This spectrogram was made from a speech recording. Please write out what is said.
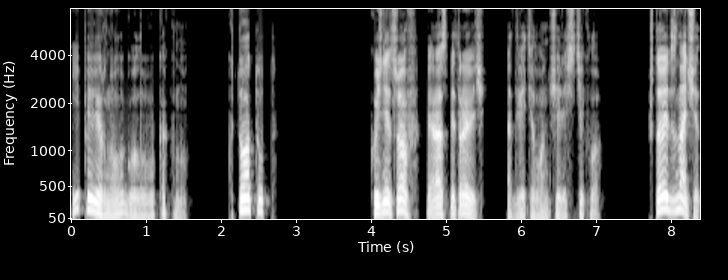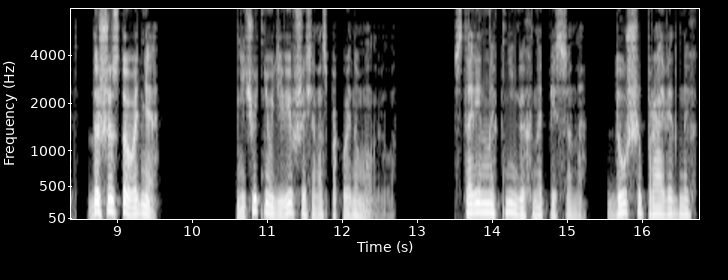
и повернула голову к окну. — Кто тут? — Кузнецов, Ираст Петрович, — ответил он через стекло. — Что это значит? До шестого дня. Ничуть не удивившись, она спокойно молвила. В старинных книгах написано «Души праведных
